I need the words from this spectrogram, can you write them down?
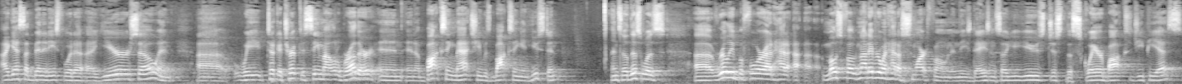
I guess I'd been at Eastwood a, a year or so, and uh, we took a trip to see my little brother in, in a boxing match. He was boxing in Houston. And so this was uh, really before I'd had, a, a, most folks, not everyone had a smartphone in these days, and so you used just the square box GPS.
